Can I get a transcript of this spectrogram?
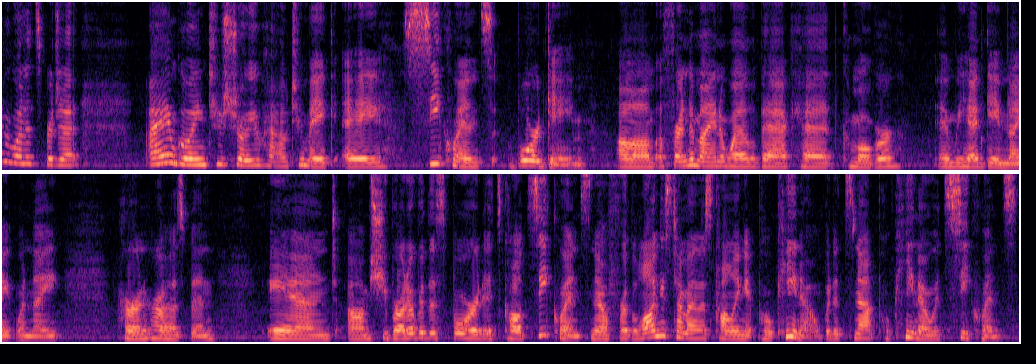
everyone, it's Bridget. I am going to show you how to make a sequence board game. Um, a friend of mine a while back had come over and we had game night one night, her and her husband, and um, she brought over this board. It's called Sequence. Now for the longest time I was calling it Pokeno, but it's not Pokeno, it's Sequence.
